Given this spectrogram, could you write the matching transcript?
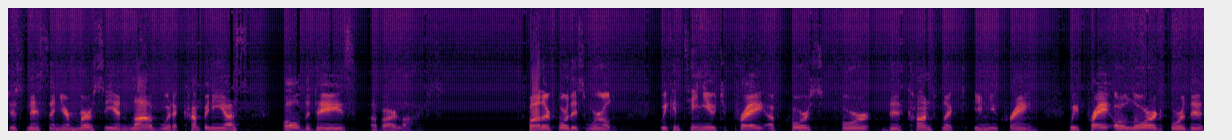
righteousness and your mercy and love would accompany us all the days of our lives. Father, for this world, we continue to pray, of course, for the conflict in Ukraine. We pray, O oh Lord, for the,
